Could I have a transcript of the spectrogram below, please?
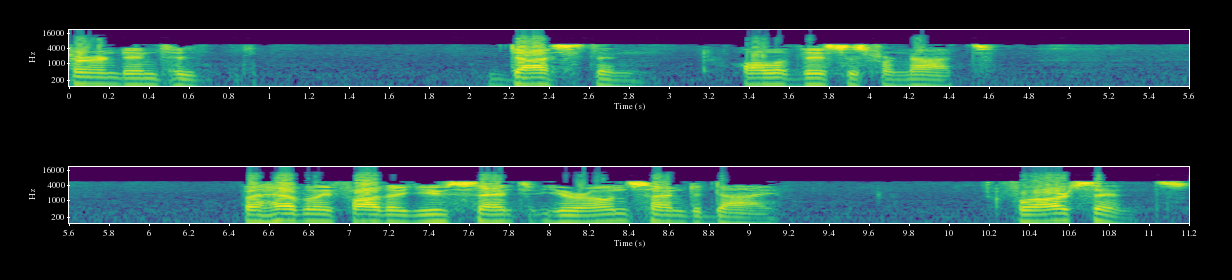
turned into dust and all of this is for naught. But Heavenly Father, you sent your own Son to die for our sins.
